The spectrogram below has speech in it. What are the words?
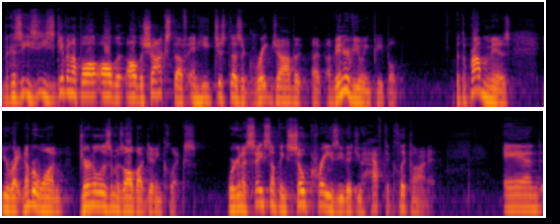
because he's, he's given up all, all the all the shock stuff and he just does a great job of, of interviewing people. But the problem is, you're right. Number one, journalism is all about getting clicks. We're going to say something so crazy that you have to click on it. And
